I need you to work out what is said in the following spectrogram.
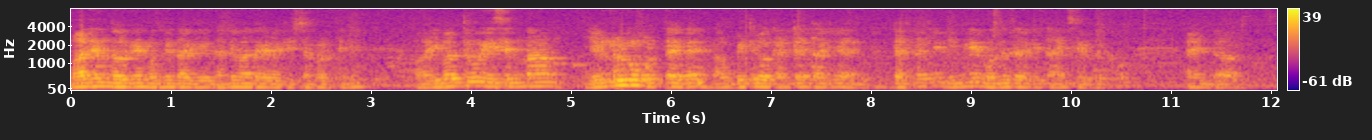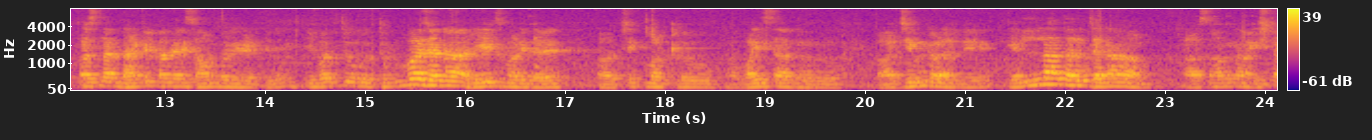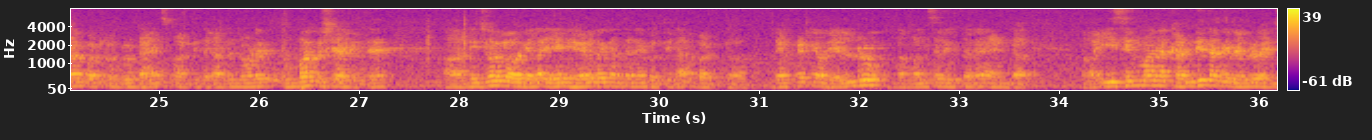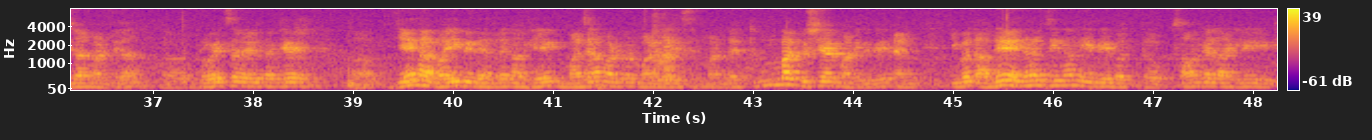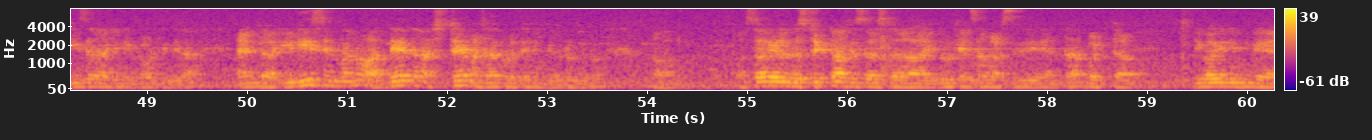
ಮಾಧ್ಯಮದವ್ರಿಗೆ ಮೊದಲನೇದಾಗಿ ಧನ್ಯವಾದ ಹೇಳಕ್ಕೆ ಇಷ್ಟಪಡ್ತೀನಿ. ಇವತ್ತು ಈ ಸಿನಿಮಾ ಎಲ್ರಿಗೂ ಮುಟ್ತಾ ಇದೆ. ನಾವು ಬಿಟ್ಟಿರೋ ಕಂಟೆಂಟ್ ಆಗಲಿ ಆ್ಯಂಡ್ ಡೆಫಿನೆಟ್ಲಿ ನಿಮಗೆ ಮೊದಲನೇದಾಗಿ ಥ್ಯಾಂಕ್ಸ್ ಹೇಳಬೇಕು. ಆ್ಯಂಡ್ ಫಸ್ಟ್ ನಾನು ಬ್ಯಾಂಗಲ್ ಬಂಗಾರಿ ಸಾಂಗ್ ಬಗ್ಗೆ ಹೇಳ್ತೀನಿ. ಇವತ್ತು ತುಂಬಾ ಜನ ರೀಲ್ಸ್ ಮಾಡಿದ್ದಾರೆ. ಚಿಕ್ಕ ಮಕ್ಕಳು ವಯಸ್ಸಾದವರು ಜಿಮ್ಗಳಲ್ಲಿ ಎಲ್ಲ ಥರದ ಜನ ಸಾಂಗ್ನ ಇಷ್ಟಪಟ್ಕೊಂಡು ಡ್ಯಾನ್ಸ್ ಮಾಡ್ತಿದ್ದಾರೆ. ಅದನ್ನ ನೋಡೋಕೆ ತುಂಬಾ ಖುಷಿ ಆಗುತ್ತೆ. ಆ, ನಿಜವಾಗ್ಲೂ ಅವ್ರಿಗೆಲ್ಲ ಏನ್ ಹೇಳ್ಬೇಕಂತಾನೆ ಗೊತ್ತಿಲ್ಲ ಬಟ್ ಡೆಫಿನೆಟ್ಲಿ ಅವ್ರು ನಮ್ಮ ಮನ್ಸಲ್ಲಿ ಇರ್ತಾರೆ ಅಂಡ್ ಈ ಸಿನಿಮಾನ ಖಂಡಿತ ನೀವೆಲ್ಲರೂ ಎಂಜಾಯ್ ಮಾಡ್ತೀರಾ. ರೋಹಿತ್ ಸರ್ ಹೇಳಿದಂಗೆ ಏನ್ ಆ ವೈಬ್ ಇದೆ ಅಂದ್ರೆ ನಾವು ಹೇಗ್ ಮಜಾ ಮಾಡ್ಕೊಂಡು ಮಾಡಿದೀವಿ ಸಿನಿಮಾ ಅಂದ್ರೆ ತುಂಬಾ ಖುಷಿಯಾಗಿ ಮಾಡಿದೀವಿ ಅಂಡ್ ಇವತ್ತು ಅದೇ ಎನರ್ಜಿನ ನೀವು ಇವತ್ತು ಸಾಂಗ್ ಅಲ್ಲಾಗ್ಲಿ ಟೀಸರ್ ಆಗ್ಲಿ ನೀವು ನೋಡ್ತಿದ್ದೀರಾ. ಅಂಡ್ ಇಡೀ ಸಿನಿಮಾನು ಅದೇ ತರ ಅಷ್ಟೇ ಮಜಾ ಕೊಡುತ್ತೆ ನಿಮ್ಗೆಲ್ರಿಗೂ. ಸರ್ ಹೇಳಿದ್ರೆ ಸ್ಟ್ರಿಕ್ಟ್ ಆಫೀಸರ್ಸ್ ತರ ಇಬ್ರು ಕೆಲಸ ಮಾಡಿಸಿದೀನಿ ಅಂತ ಬಟ್ ಇವಾಗ ನಿಮ್ಗೆ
